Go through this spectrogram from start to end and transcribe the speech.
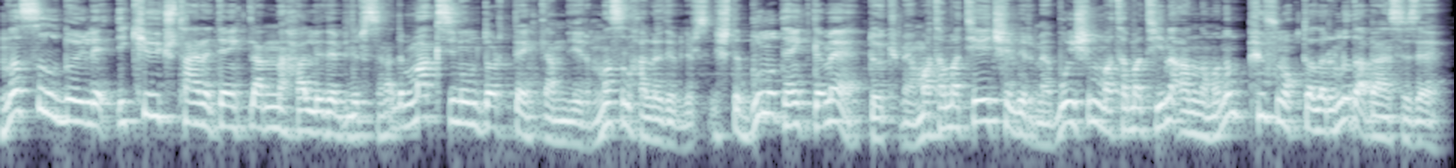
nasıl böyle 2-3 tane denklemle halledebilirsin? Hadi maksimum 4 denklem diyelim. Nasıl halledebilirsin? İşte bunu denkleme dökme, matematiğe çevirme, bu işin matematiğini anlamanın püf noktalarını da ben size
